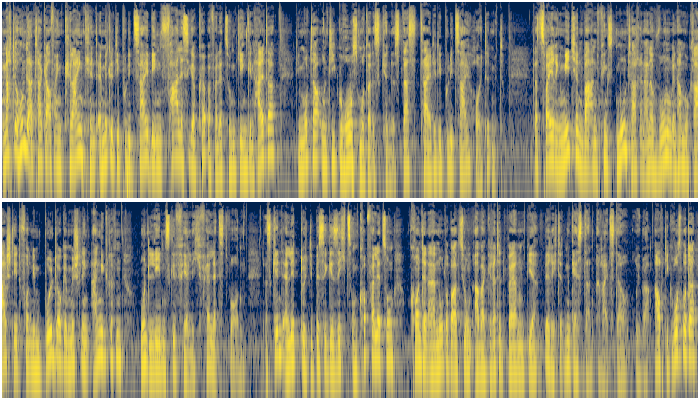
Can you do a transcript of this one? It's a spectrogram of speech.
Nach der Hundeattacke auf ein Kleinkind ermittelt die Polizei wegen fahrlässiger Körperverletzung gegen den Halter, die Mutter und die Großmutter des Kindes. Das teilte die Polizei heute mit. Das zweijährige Mädchen war an Pfingstmontag in einer Wohnung in Hamburg-Rahlstedt von dem Bulldogge-Mischling angegriffen und lebensgefährlich verletzt worden. Das Kind erlitt durch die Bisse Gesichts- und Kopfverletzung, konnte in einer Notoperation aber gerettet werden. Wir berichteten gestern bereits darüber. Auch die Großmutter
